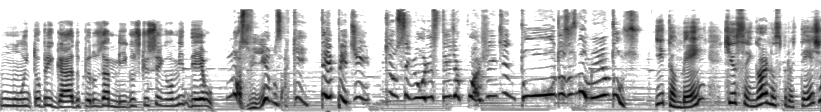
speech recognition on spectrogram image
muito obrigado pelos amigos que o Senhor me deu. Nós viemos aqui te pedir que o Senhor esteja com a gente em todos os momentos. E também que o Senhor nos proteja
